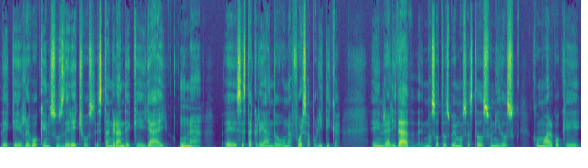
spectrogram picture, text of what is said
de que revoquen sus derechos es tan grande que ya hay una, eh, se está creando una fuerza política. En realidad, nosotros vemos a Estados Unidos como algo que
